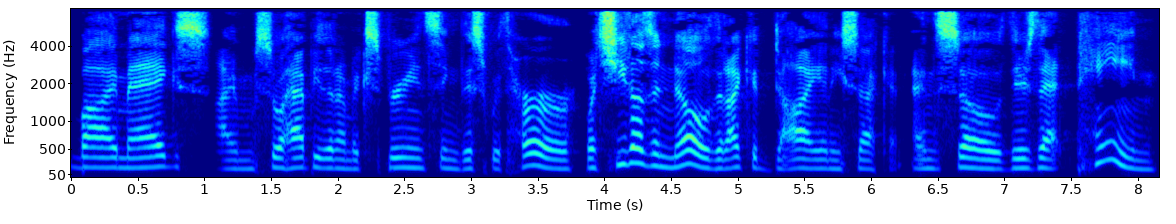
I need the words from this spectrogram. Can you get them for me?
by Mags. I'm so happy that I'm experiencing this with her, but she doesn't know that I could die any second. And so there's that pain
